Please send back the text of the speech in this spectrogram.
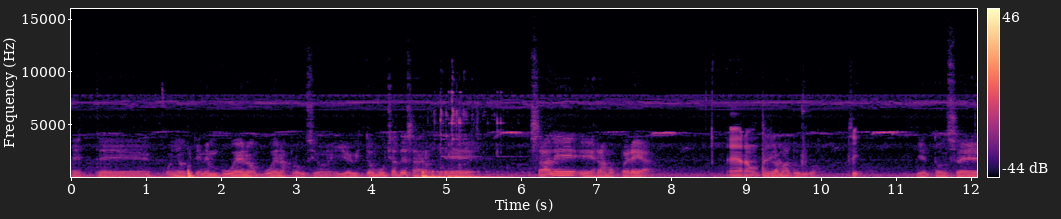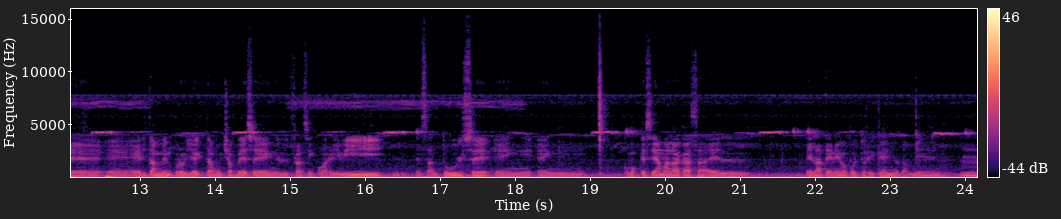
Este, coño, tienen buenas, buenas producciones. Y yo he visto muchas de esas. Eh, sale eh, Ramos Perea, un película. dramaturgo. Sí. Y entonces eh, él también proyecta muchas veces en el Francisco Arribí, en Santurce, en, en ¿cómo es que se llama la casa? El, el Ateneo puertorriqueño también. Mm.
